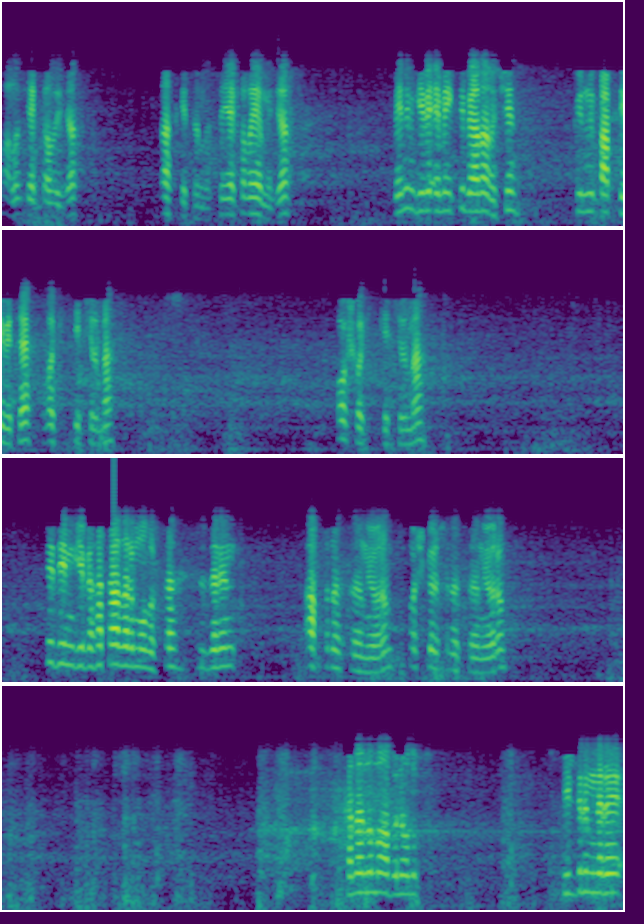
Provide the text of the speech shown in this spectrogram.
balık yakalayacağız. Rast getirmezse yakalayamayacağız benim gibi emekli bir adam için günlük aktivite, vakit geçirme, hoş vakit geçirme. Dediğim gibi hatalarım olursa sizlerin affına sığınıyorum, hoşgörüsüne sığınıyorum. Kanalıma abone olup bildirimleri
